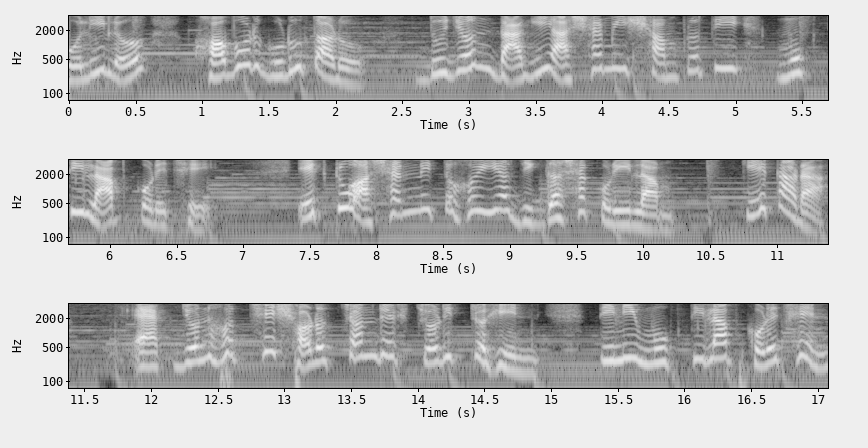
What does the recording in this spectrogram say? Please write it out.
বলিল, খবর গুরুতর, দুজন দাগি আসামি সম্প্রতি মুক্তি লাভ করেছে। একটু আশান্বিত হইয়া জিজ্ঞাসা করিলাম, কে তারা? একজন হচ্ছে শরৎচন্দ্রের চরিত্রহীন। তিনি মুক্তিলাভ করেছেন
